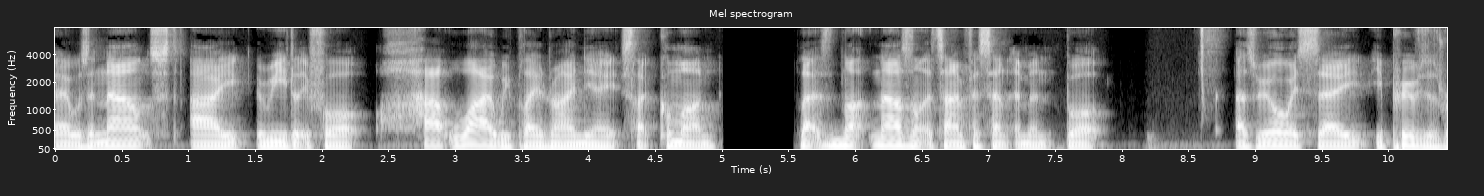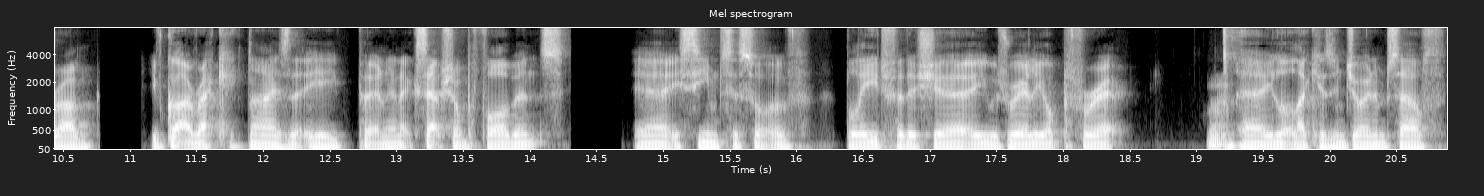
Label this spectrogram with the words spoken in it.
uh, was announced, I immediately thought, How, why are we playing Ryan Yates? Like, come on, let's not. Now's not the time for sentiment. But as we always say, he proves us wrong. You've got to recognise that he put in an exceptional performance. Uh, he seemed to sort of bleed for the shirt. He was really up for it. Mm. Uh, he looked like he was enjoying himself.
